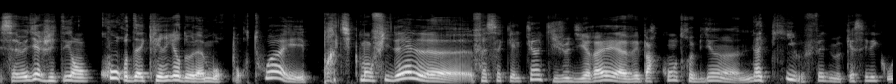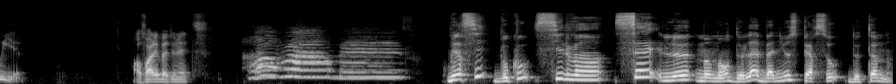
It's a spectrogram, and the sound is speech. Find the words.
Ça veut dire que j'étais en cours d'acquérir de l'amour pour toi et pratiquement fidèle euh, face à quelqu'un qui, je dirais, avait par contre bien acquis le fait de me casser les couilles. Au revoir les badounettes. Merci beaucoup, Sylvain. C'est le moment de la bagneuse perso de Tom.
